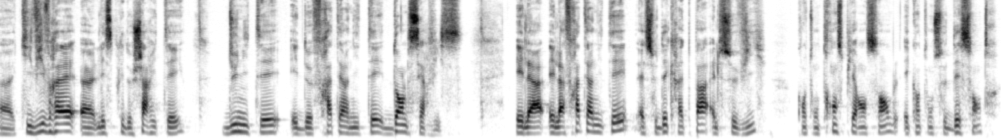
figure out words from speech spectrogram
euh, qui vivraient euh, l'esprit de charité, d'unité et de fraternité dans le service. Et la, et la fraternité, elle ne se décrète pas, elle se vit quand on transpire ensemble et quand on se décentre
